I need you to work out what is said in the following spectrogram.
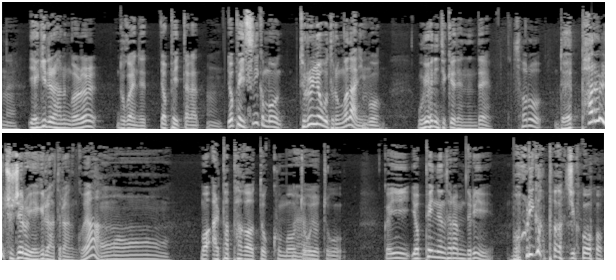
네 얘기를 하는 거를 누가 이제 옆에 있다가 음. 옆에 있으니까 뭐 들으려고 들은 건 아니고 우연히 듣게 됐는데 서로 뇌파를 주제로 얘기를 하더라는 거야. 오. 뭐 알파파가 어떻고 뭐 네. 어쩌고 저쩌고. 그러니까 이 옆에 있는 사람들이 머리가 아파가지고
